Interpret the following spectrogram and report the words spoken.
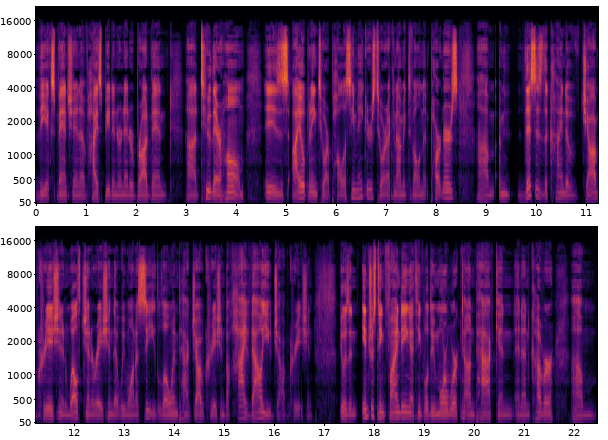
the expansion of high speed internet or broadband uh, to their home is eye opening to our policymakers, to our economic development partners. Um, I mean, this is the kind of job creation and wealth generation that we want to see low impact job creation, but high value job creation. It was an interesting finding. I think we'll do more work to unpack and, and uncover. Um,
